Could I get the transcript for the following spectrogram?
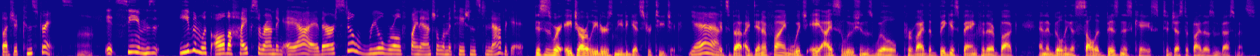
budget constraints. Huh. It seems, even with all the hype surrounding AI, there are still real world financial limitations to navigate. This is where HR leaders need to get strategic. Yeah. It's about identifying which AI solutions will provide the biggest bang for their buck and then building a solid business case to justify those investments.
